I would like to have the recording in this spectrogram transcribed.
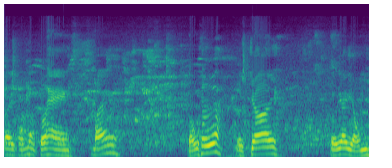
đây cũng là cửa hàng bán đủ thứ đồ chơi đồ gia dụng.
